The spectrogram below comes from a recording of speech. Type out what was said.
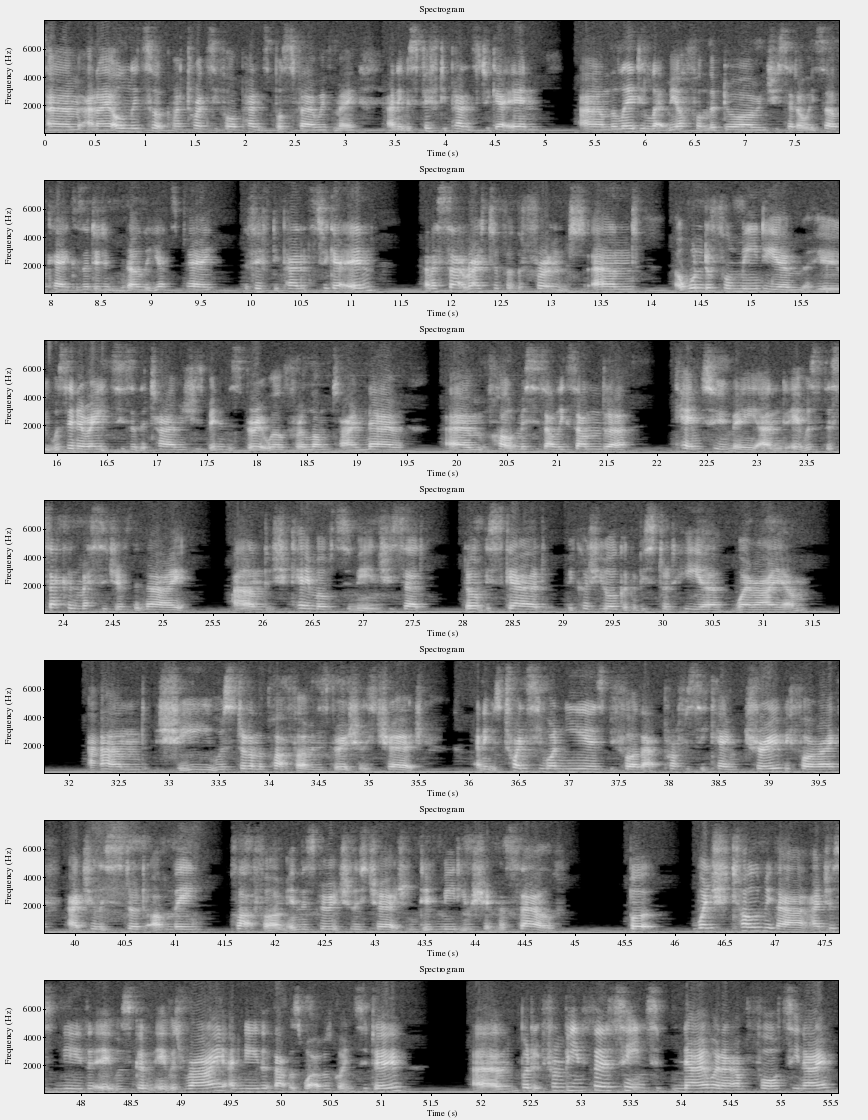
Um, and I only took my 24 pence bus fare with me, and it was 50 pence to get in. And the lady let me off on the door, and she said, "Oh, it's okay," because I didn't know that you had to pay the 50 pence to get in. And I sat right up at the front, and a wonderful medium who was in her 80s at the time, and she's been in the spirit world for a long time now, um, called Mrs. Alexander, came to me, and it was the second message of the night. And she came over to me and she said, Don't be scared because you're going to be stood here where I am. And she was stood on the platform in the Spiritualist Church. And it was 21 years before that prophecy came true, before I actually stood on the platform in the Spiritualist Church and did mediumship myself. But when she told me that, I just knew that it was going, it was right. I knew that that was what I was going to do. Um, but from being 13 to now, when I'm 40 now,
